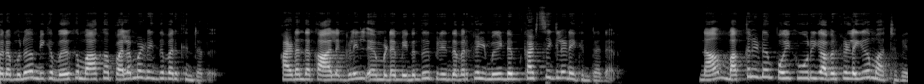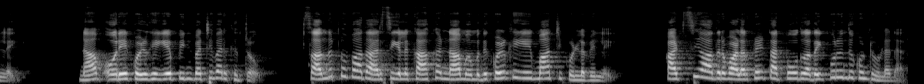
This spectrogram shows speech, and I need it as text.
பெரமுன மிக வேகமாக பலமடைந்து வருகின்றது. கடந்த காலங்களில் எம்மிடமிருந்து பிரிந்தவர்கள் மீண்டும் கட்சியில் இணைகின்றனர் நாம் மக்களிடம் போய் கூறி அவர்களை ஏமாற்றவில்லை நாம் ஒரே கொள்கையை பின்பற்றி வருகின்றோம். சந்தர்ப்பவாத அரசியலுக்காக நாம் எமது கொள்கையை மாற்றிக் கொள்ளவில்லை. கட்சி ஆதரவாளர்கள் தற்போது அதை புரிந்து கொண்டுள்ளனர்.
